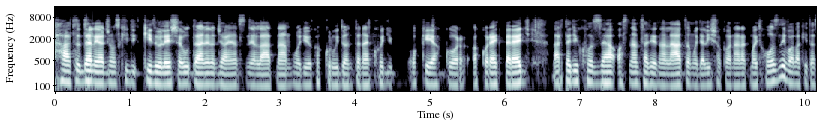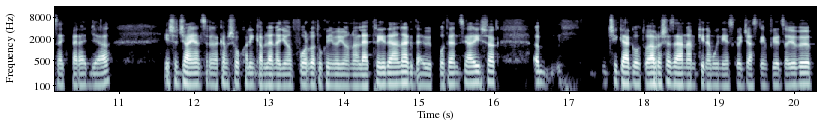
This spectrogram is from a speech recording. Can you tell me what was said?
Hát Daniel Jones kidőlése után én a Giantsnél látnám, hogy ők akkor úgy döntenek, hogy oké, okay, akkor, akkor egy per egy, bár tegyük hozzá, azt nem feltétlenül látom, hogy el is akarnának majd hozni valakit az egy per egyel, és a giants nekem sokkal inkább lenne egy olyan forgatókönyv, hogy onnan letrédelnek, de ők potenciálisak. Chicago továbbra se zárnám ki, nem úgy néz ki, hogy Justin Fields a jövő.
